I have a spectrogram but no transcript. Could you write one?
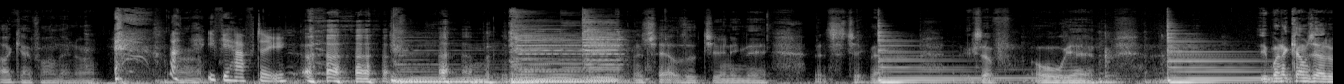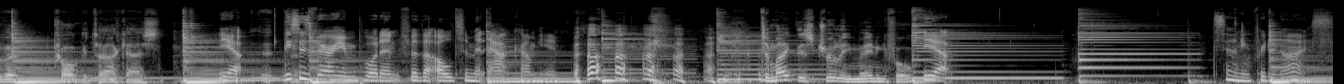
okay, fine then. All right. If you have to. Let's how's the tuning there. Let's check that. Except, oh yeah. When it comes out of a cold guitar case, Yeah. This is very important for the ultimate outcome here. To make this truly meaningful, Yeah. Sounding pretty nice.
